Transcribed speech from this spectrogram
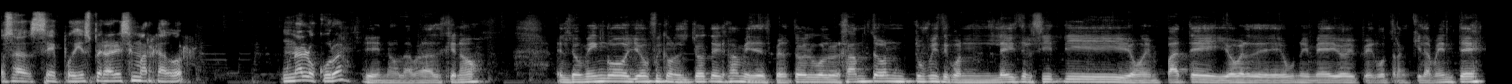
o sea, se podía esperar ese marcador. Una locura. Sí, no, la verdad es que no. El domingo yo fui con el Tottenham y despertó el Wolverhampton. Tú fuiste con Leicester City o empate y over de uno y medio y pegó tranquilamente.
